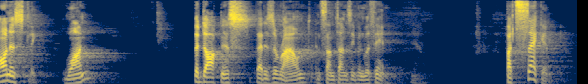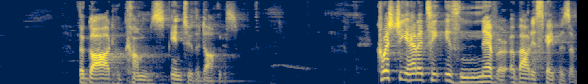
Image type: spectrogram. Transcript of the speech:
honestly. One, the darkness that is around and sometimes even within. Yeah. But second, the God who comes into the darkness. Christianity is never about escapism.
